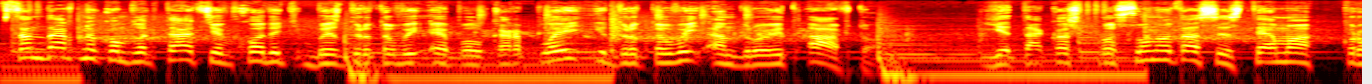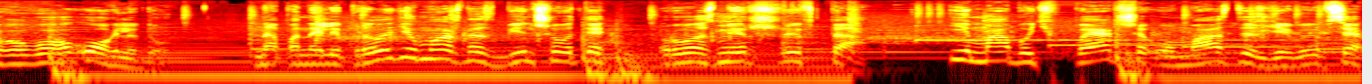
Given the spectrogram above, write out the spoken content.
В стандартну комплектацію входить бездротовий Apple CarPlay і дротовий Android Auto. Є також просунута система кругового огляду. На панелі приладів можна збільшувати розмір шрифта. І, мабуть, вперше у Mazda з'явився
